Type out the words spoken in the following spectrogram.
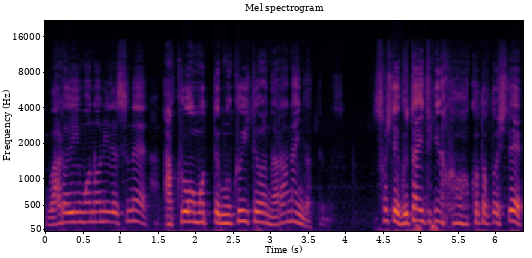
悪いものにですね悪を持って報いてはならないんだって言うんです。そして具体的なこととして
